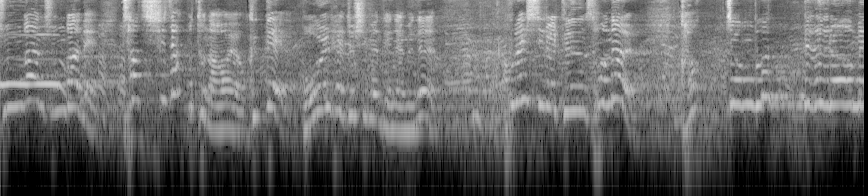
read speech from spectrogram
중간 중간에 첫 시작부터 나와요. 그때 뭘 해주시면 되냐면은 후레쉬를 든 손을 걱정 붙들어매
